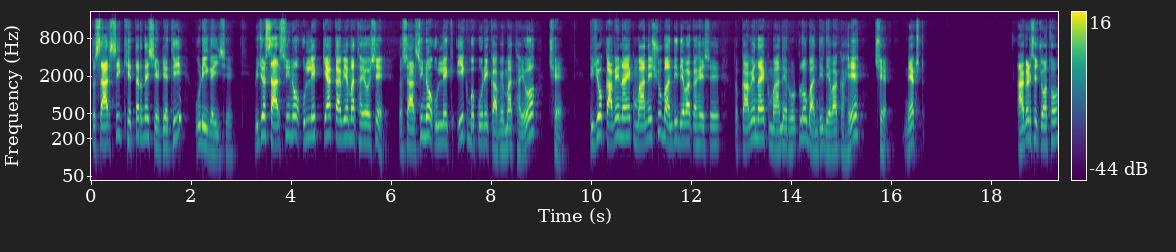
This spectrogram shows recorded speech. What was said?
તો સારસી ખેતરને શેઢેથી ઉડી ગઈ છે. બીજો સારસીનો ઉલ્લેખ કયા કાવ્યમાં થયો છે? તો સારસીનો ઉલ્લેખ એક બપોરે કાવ્યમાં થયો છે. ત્રીજો, કાવ્યનાયક માને શું બાંધી દેવા કહે છે? તો કાવ્યનાયક માને રોટલો બાંધી દેવા કહે છે. નેક્સ્ટ આગળ છે ચોથો,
